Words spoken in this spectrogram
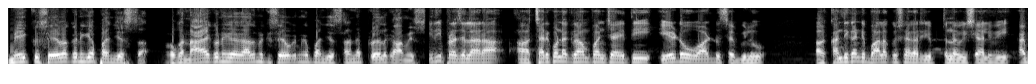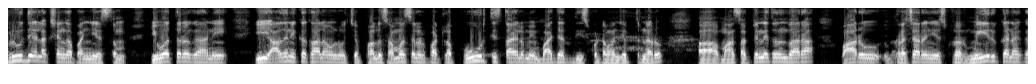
మీకు సేవకునిగా పనిచేస్తా. ఒక నాయకునిగా కాదు మీకు సేవకునిగా పనిచేస్తానని ప్రజలకు హామీ. ఇది ప్రజలారా చరికొండ గ్రామ పంచాయతీ ఏడో వార్డు సభ్యులు కందికంటి బాలకృష్ణ గారు చెప్తున్న విషయాలు ఇవి. అభివృద్ధి లక్ష్యంగా పనిచేస్తాం. యువతను కానీ ఈ ఆధునిక కాలంలో వచ్చే పలు సమస్యల పట్ల పూర్తి స్థాయిలో మేము బాధ్యత తీసుకుంటామని చెప్తున్నారు. మా సత్యనేతల ద్వారా వారు ప్రచారం చేసుకున్నారు. మీరు కనుక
